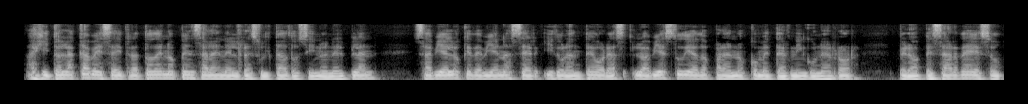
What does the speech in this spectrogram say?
Agitó la cabeza y trató de no pensar en el resultado sino en el plan. Sabía lo que debían hacer y durante horas lo había estudiado para no cometer ningún error pero a pesar de eso,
